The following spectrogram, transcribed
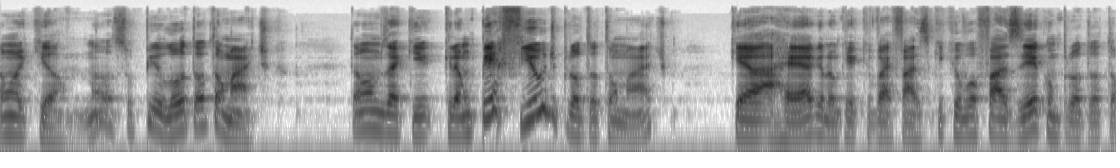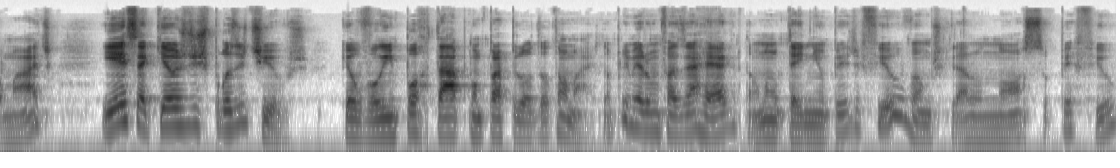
Então aqui, ó, nosso piloto automático. Então vamos aqui criar um perfil de piloto automático, que é a regra, o que, é que vai fazer, o que, que eu vou fazer com o piloto automático. E esse aqui é os dispositivos que eu vou importar para comprar piloto automático. Então primeiro vamos fazer a regra. Então não tem nenhum perfil, vamos criar o nosso perfil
